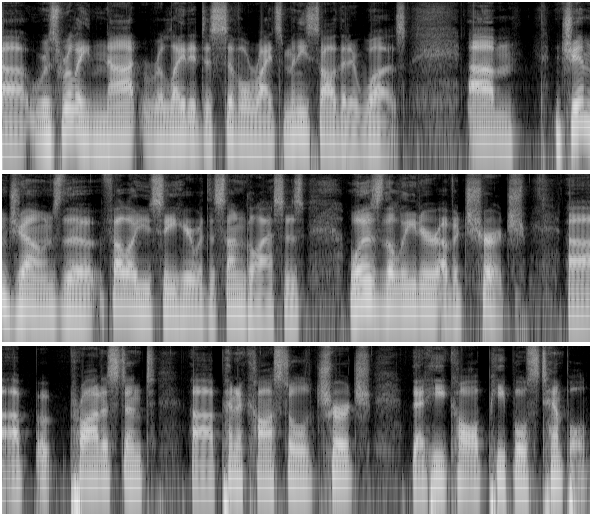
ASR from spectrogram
uh, was really not related to civil rights, many saw that it was. Um, Jim Jones, the fellow you see here with the sunglasses, was the leader of a church, uh, a, a, Protestant uh, Pentecostal church that he called People's Temple.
